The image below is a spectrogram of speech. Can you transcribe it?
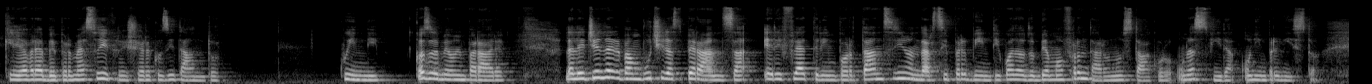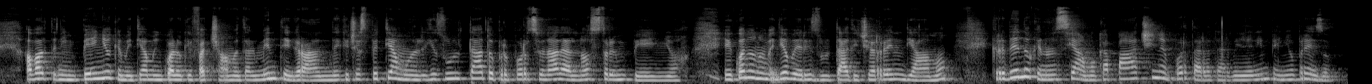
che gli avrebbe permesso di crescere così tanto. Quindi, cosa dobbiamo imparare? La leggenda del bambù ci dà speranza e riflette l'importanza di non darsi per vinti quando dobbiamo affrontare un ostacolo, una sfida o un imprevisto. A volte l'impegno che mettiamo in quello che facciamo è talmente grande che ci aspettiamo un risultato proporzionale al nostro impegno e quando non vediamo i risultati ci arrendiamo credendo che non siamo capaci nel portare a termine l'impegno preso.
